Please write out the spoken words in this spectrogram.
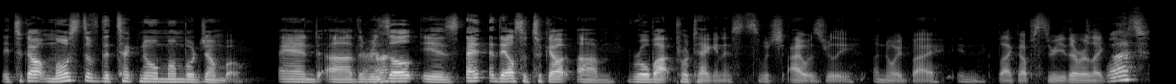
they took out most of the techno mumbo jumbo. And uh, the result is, and they also took out um, robot protagonists, which I was really annoyed by in Black Ops Three. There were like what?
